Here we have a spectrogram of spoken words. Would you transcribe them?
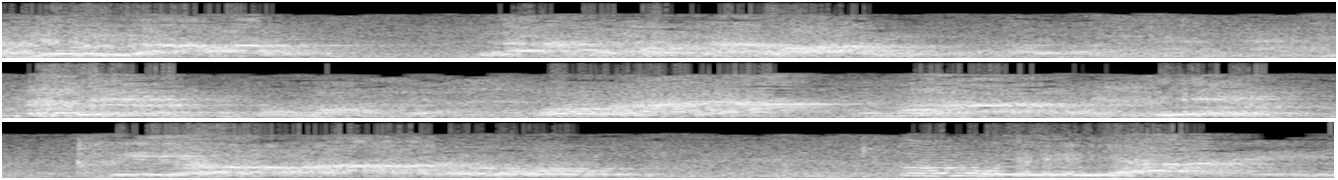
အကျော်လူတာပါနားထောက်တာပါဟင်ဟုတ်ပါဗျာဟင်ပြီးတော့ပါတော့သူ့ဝေရရတယ်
